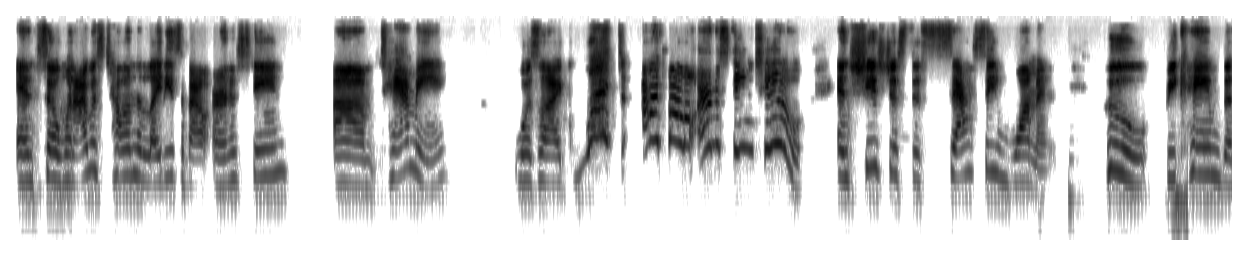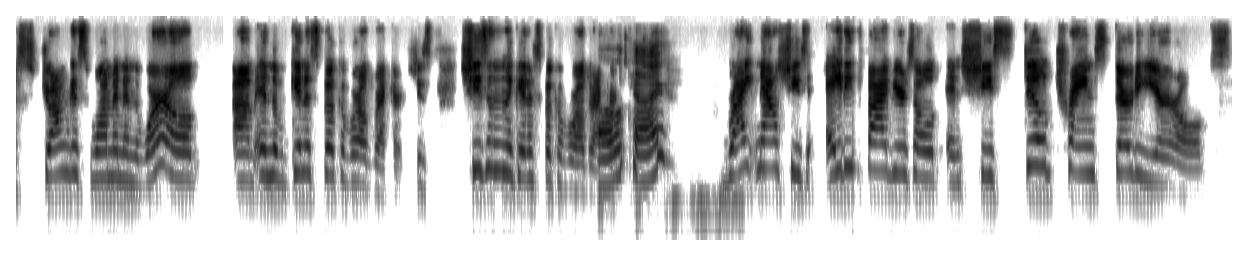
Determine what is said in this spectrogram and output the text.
And so when I was telling the ladies about Ernestine, um, Tammy was like, What? I follow Ernestine too. And she's just this sassy woman who became the strongest woman in the world um, in the Guinness Book of World Records. She's she's in the Guinness Book of World Records. Okay. Right now, she's 85 years old and she still trains 30 year olds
